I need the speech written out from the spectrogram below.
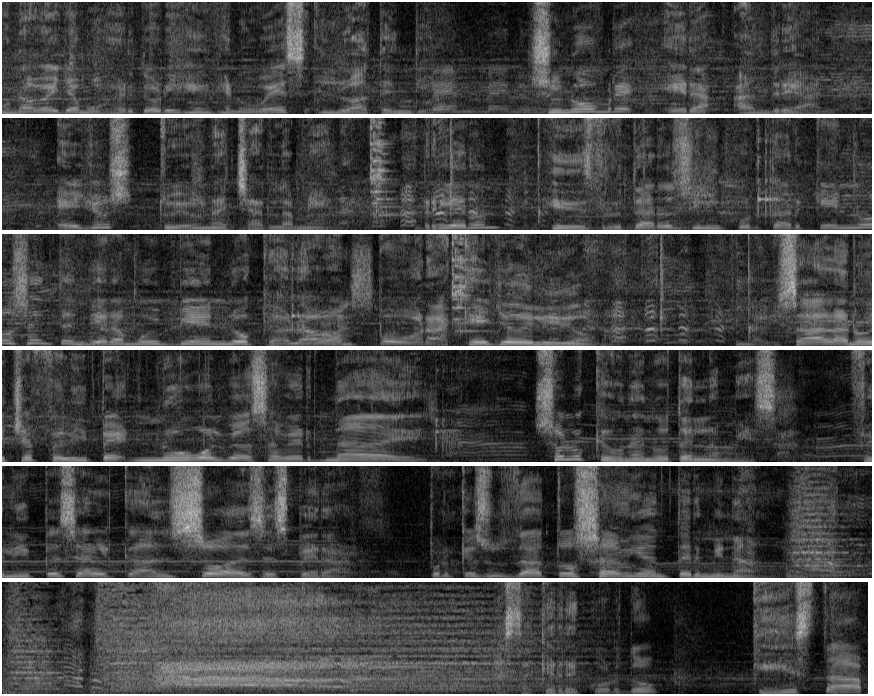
una bella mujer de origen genovés lo atendió. Su nombre era Andreana. Ellos tuvieron una charla amena, rieron y disfrutaron sin importar que no se entendiera muy bien lo que hablaban por aquello del idioma. Finalizada la noche, Felipe no volvió a saber nada de ella. Solo quedó una nota en la mesa. Felipe se alcanzó a desesperar porque sus datos se habían terminado. Hasta que recordó que esta app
